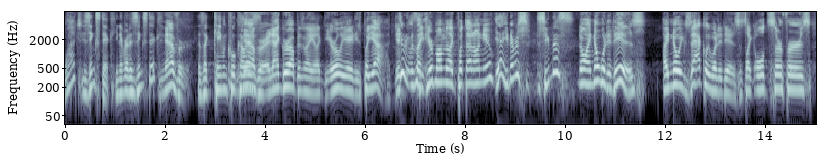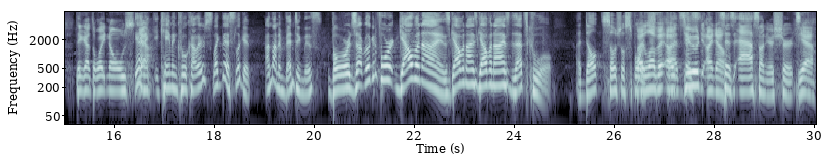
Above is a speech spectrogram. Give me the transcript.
What? Zinc stick. You never had a zinc stick? Never. It's like came in cool colors. Never. And I grew up in like, like the early '80s. But yeah, did, Dude, it was like- did your mom like put that on you? Yeah, you never s- seen this? No, I know what it is. I know exactly what it is. It's like old surfers. They got the white nose. Yeah, and It, it came in cool colors like this. Look at. I'm not inventing this. Boards up. We're looking for galvanized, galvanized, galvanized. That's cool. Adult social sports. I love it. Uh, That says- dude, I know. Says ass on your shirt. yeah.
